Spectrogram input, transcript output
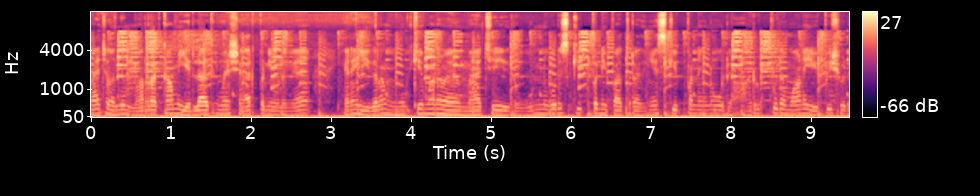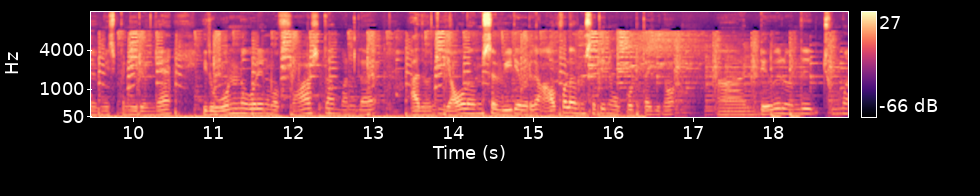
மேட்ச்சை வந்து மறக்காமல் எல்லாத்துக்குமே ஷேர் பண்ணி விடுங்க. ஏன்னா இதெல்லாம் முக்கியமான மேட்ச்சு இதில் ஒன்று கூட ஸ்கிப் பண்ணி பார்த்துறாதீங்க ஸ்கிப் பண்ணிங்கன்னா ஒரு அற்புதமான எபிசோடை மிஸ் பண்ணிடுவீங்க. இது ஒன்று கூட நம்ம ஃபாஸ்ட்டாக பண்ணல. அது வந்து எவ்வளோ நிமிஷம் வீடியோ வருதோ அவ்வளோ நிமிஷத்தையும் நம்ம போட்டு தைக்கணும் டெவில் வந்து சும்மா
